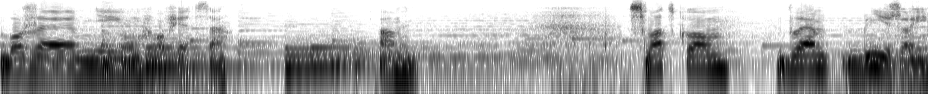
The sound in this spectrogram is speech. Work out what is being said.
Boże, miej ją w opiece. Amen. Z matką byłem bliżej.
